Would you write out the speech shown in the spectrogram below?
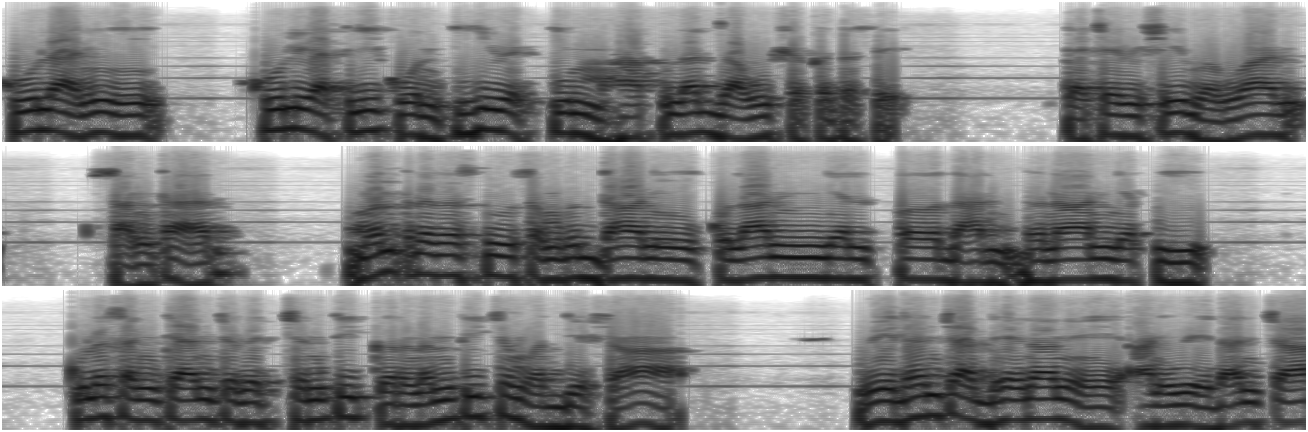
कुल आणि कुल यातील कोणतीही व्यक्ती महाकुलात जाऊ शकत असे. त्याच्याविषयी भगवान सांगतात मंत्रदस्तु समृद्धानी कुलान्यल्प धनान्यपी कुलसंख्यांच गच्छन्ती कर्णंतीच मध्यशा. वेदांच्या अध्ययनाने आणि वेदांच्या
